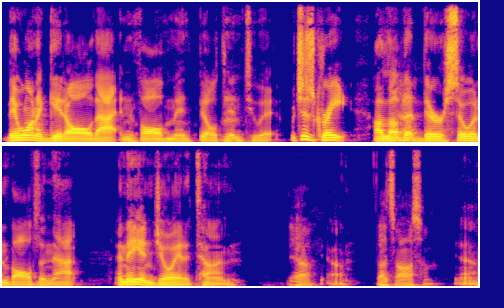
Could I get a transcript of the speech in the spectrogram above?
They want to get all that involvement built mm. into it, which is great. I love yeah. that they're so involved in that and they enjoy it a ton. Yeah. Yeah. That's awesome. Yeah.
